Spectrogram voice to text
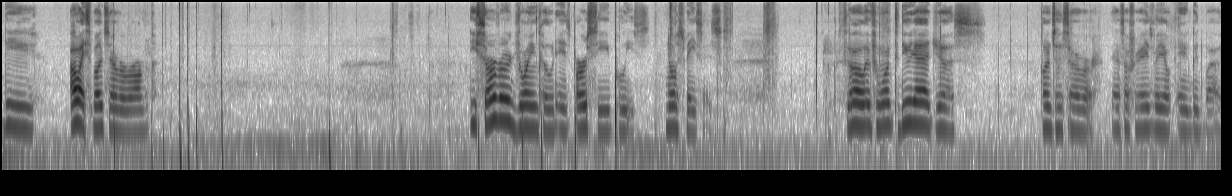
the, oh, I spelled server wrong. The server join code is RC Police, no spaces. So if you want to do that, just go into the server. That's all for today's video, and goodbye.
